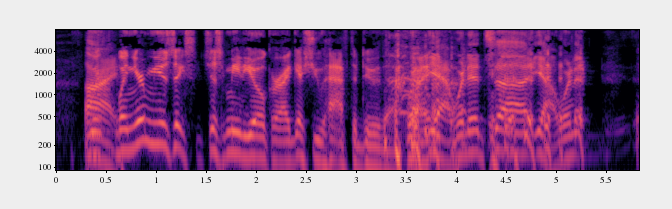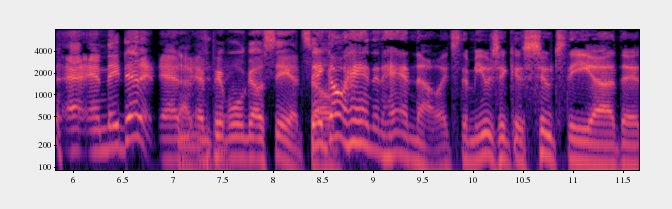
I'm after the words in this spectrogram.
All when, right. when your music's just mediocre, I guess you have to do that, Right. right? yeah. When it's uh, yeah when it a- and they did it, and, and people will go see it. So They go hand in hand, though. It's the music is suits the uh, the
